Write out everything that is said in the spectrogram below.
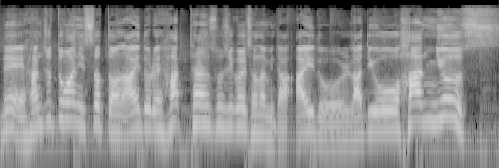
네, 한 주 동안 있었던 아이돌의 핫한 소식을 전합니다. 아이돌 라디오 한 뉴스.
